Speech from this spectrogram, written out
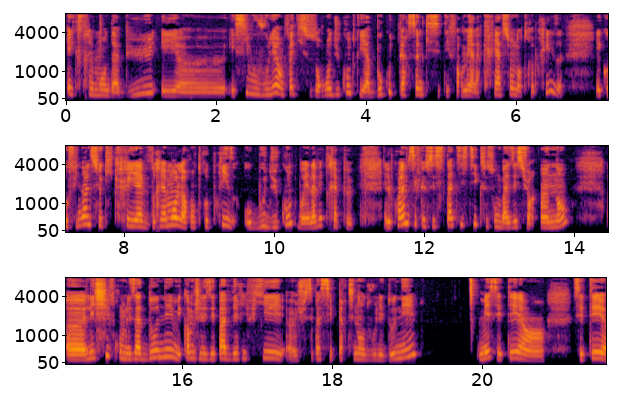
extrêmement d'abus. Euh, et, si vous voulez, en fait, ils se sont rendus compte qu'il y a beaucoup de personnes qui s'étaient formées à la création d'entreprises et qu'au final, ceux qui créaient vraiment leur entreprise au bout du compte, il y en avait très peu. Et le problème, c'est que ces statistiques se sont basées sur un an. Euh, les chiffres, on me les a donnés, mais comme je ne les ai pas vérifiés, euh, je ne sais pas si c'est pertinent de vous les donner mais c'était c'était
